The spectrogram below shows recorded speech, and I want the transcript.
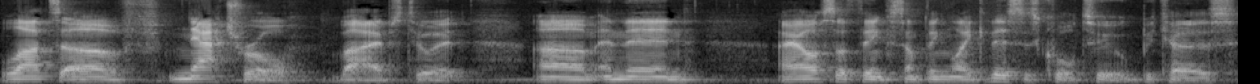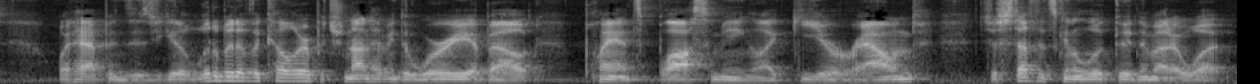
lots of natural vibes to it. Um, and then I also think something like this is cool too because what happens is you get a little bit of the color but you're not having to worry about plants blossoming like year round. Just stuff that's gonna look good no matter what.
